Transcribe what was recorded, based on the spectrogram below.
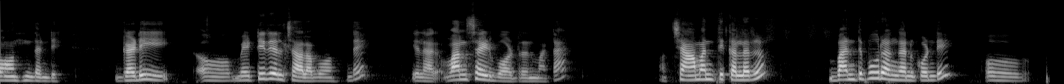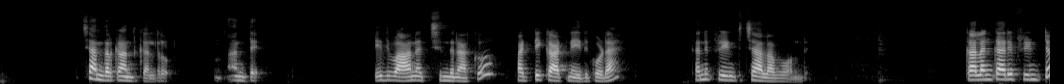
బాగుంటుందండి. గడి మెటీరియల్ చాలా బాగుంటుంది. ఇలాగ వన్ సైడ్ బార్డర్ అనమాట చామంతి కలరు బంతిపూ రంగు అనుకోండి ఓ చంద్రకాంత్ కలరు. అంతే. ఇది బాగా నచ్చింది నాకు. పట్టి కాటన్ ఇది కూడా. కానీ ప్రింట్ చాలా బాగుంది. Kalamkari print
